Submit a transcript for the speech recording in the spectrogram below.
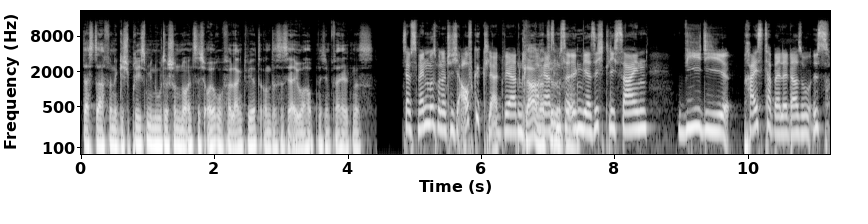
dass da für eine Gesprächsminute schon 90 Euro verlangt wird und das ist ja überhaupt nicht im Verhältnis. Selbst wenn, muss man natürlich aufgeklärt werden Klar, vorher. Es muss ja ja. irgendwie ersichtlich sein, wie die Preistabelle da so ist.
